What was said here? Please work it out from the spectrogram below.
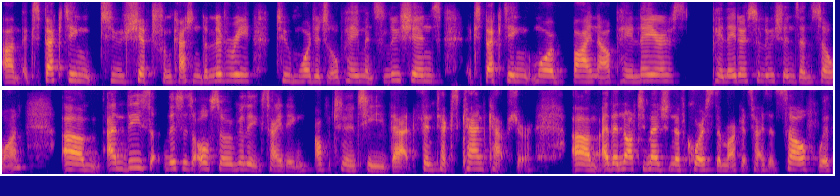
um, expecting to shift from cash and delivery to more digital payment solutions, expecting more buy now, pay layers, pay later solutions and so on. Um, and these this is also a really exciting opportunity that fintechs can capture. Um, and then not to mention, of course, the market size itself with,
